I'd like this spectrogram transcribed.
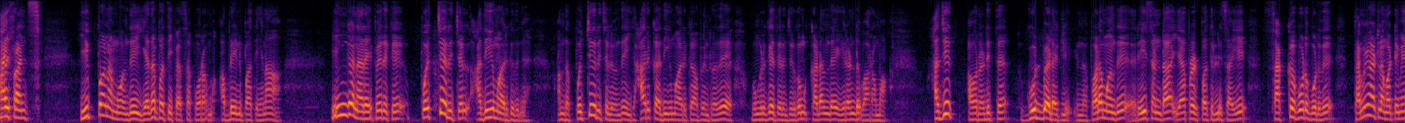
ஹாய் ஃப்ரெண்ட்ஸ் இப்போ நம்ம வந்து எதை பற்றி பேச போகிறோம் அப்படின்னு பார்த்தீங்கன்னா இங்கே நிறைய பேருக்கு பொச்சரிச்சல் அதிகமாக இருக்குதுங்க. அந்த பொச்சரிச்சல் வந்து யாருக்கு அதிகமாக இருக்குது அப்படின்றது உங்களுக்கே தெரிஞ்சிருக்கும். கடந்த இரண்டு வாரமாக அஜித் அவர் நடித்த குட் பேட் அக்லி இந்த படம் வந்து ரீசெண்டாக ஏப்ரல் பத்து ரிலீஸ் ஆகி சக்க போடு போடுது. தமிழ்நாட்டில் மட்டுமே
